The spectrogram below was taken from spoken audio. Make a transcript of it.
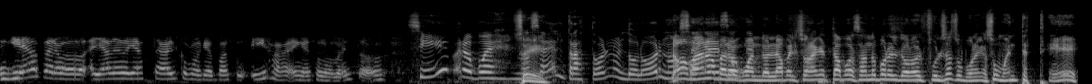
Yeah, pero ella debería como que para su hija en ese momento. Sí, pero pues, no Sí. sé, el trastorno, el dolor, no, No, sé. mano, qué pero decirte. cuando es la persona que está pasando por el dolor full, se supone que su mente esté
